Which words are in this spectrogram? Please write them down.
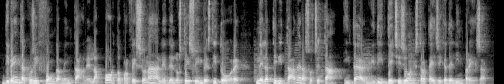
Diventa così fondamentale l'apporto professionale dello stesso investitore nell'attività della società in termini di decisioni strategiche dell'impresa.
